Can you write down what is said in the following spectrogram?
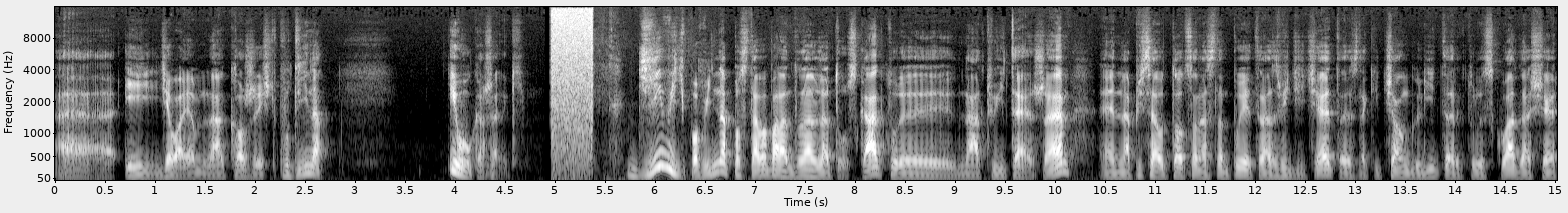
e, i działają na korzyść Putina i Łukaszenki. Dziwić powinna postawa pana Donalda Tuska, który na Twitterze e, napisał to, co następuje teraz widzicie. To jest taki ciąg liter, który składa się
